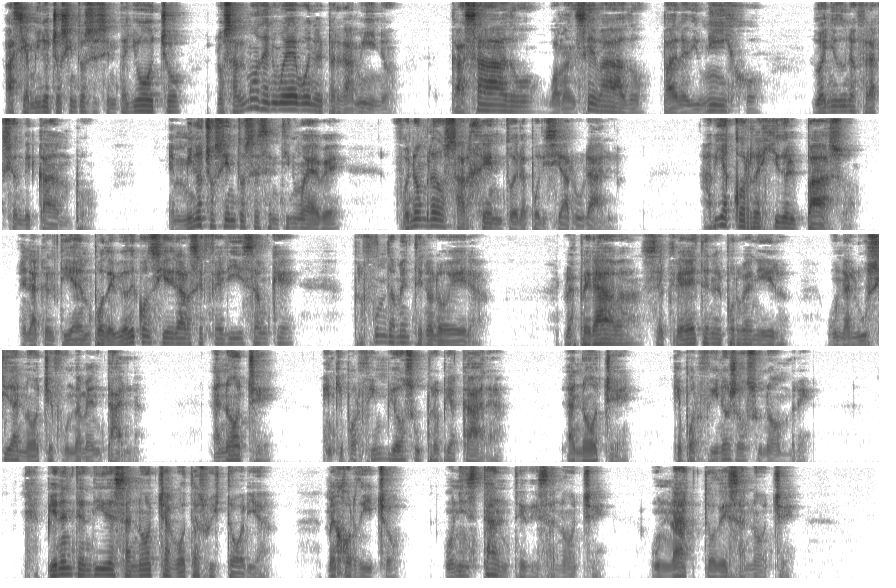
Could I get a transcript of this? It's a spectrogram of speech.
Hacia 1868 lo salmó de nuevo en el pergamino. Casado o amancebado, padre de un hijo, dueño de una fracción de campo. En 1869 fue nombrado sargento de la Policía Rural. Había corregido el paso. En aquel tiempo debió de considerarse feliz, aunque profundamente no lo era. Lo esperaba, secreta en el porvenir, una lúcida noche fundamental. La noche en que por fin vio su propia cara. La noche que por fin oyó su nombre. Bien entendida esa noche agota su historia. Mejor dicho, un instante de esa noche, un acto de esa noche,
